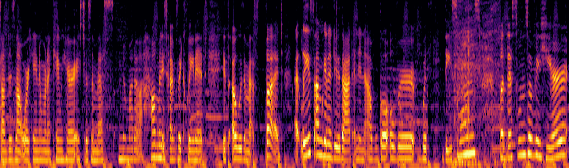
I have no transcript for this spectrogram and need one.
something's not working and when i came here it's just a mess no matter how many times i clean it it's always a mess but at least i'm gonna do that and then i will go over with these ones but this one's over here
